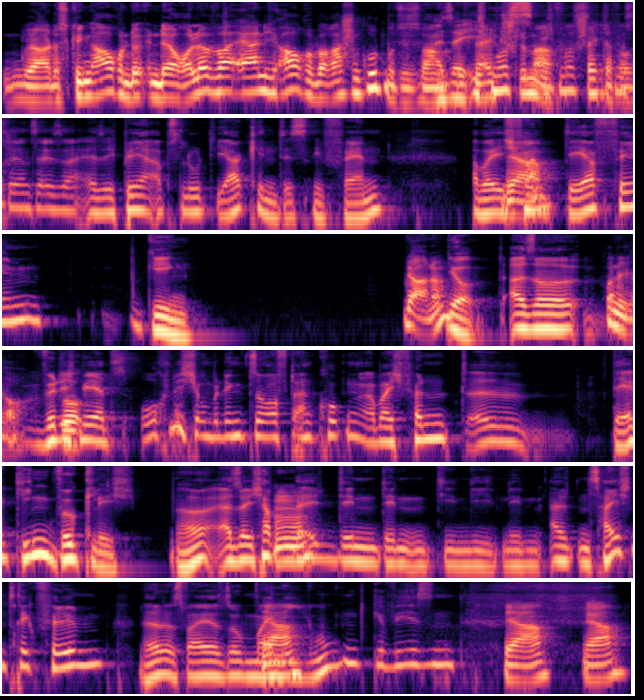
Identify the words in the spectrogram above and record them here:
ja, das ging auch. Und in der Rolle war er eigentlich auch überraschend gut, muss ich sagen. Also ich echt muss, ich muss, ich muss ganz ehrlich sagen, also ich bin ja absolut ja kein Disney-Fan, aber ich Ja. fand der Film ging. Ja, ne? Ja, also ich würde ich So. mir jetzt auch nicht unbedingt so oft angucken, aber ich fand, äh, der ging wirklich. Ne? Also ich habe Mhm. äh, den, den, den, den, den alten Zeichentrickfilm, ne, das war ja so meine Ja. Jugend gewesen. Ja, ja.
